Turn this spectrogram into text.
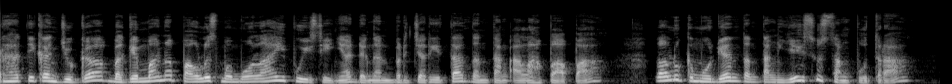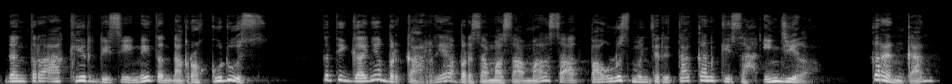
Perhatikan juga bagaimana Paulus memulai puisinya dengan bercerita tentang Allah Bapa, lalu kemudian tentang Yesus Sang Putra, dan terakhir di sini tentang Roh Kudus. Ketiganya berkarya bersama-sama saat Paulus menceritakan kisah Injil. Keren kan?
